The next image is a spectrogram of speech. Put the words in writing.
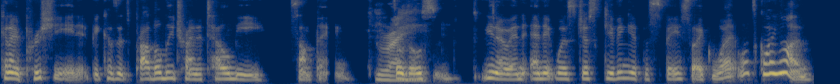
can i appreciate it? Because it's probably trying to tell me something. Right. so those you know and and it was just giving it the space like what what's going on?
